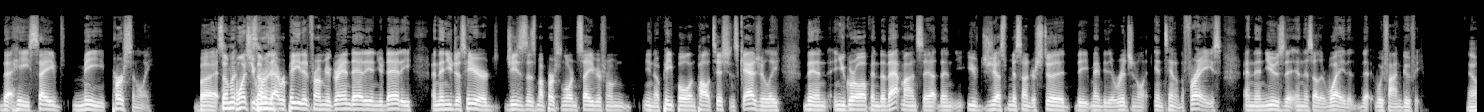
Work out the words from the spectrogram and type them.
That he saved me personally. But So once you've so heard many- that repeated from your granddaddy and your daddy, and then you just hear Jesus is my personal Lord and Savior from you know people and politicians casually, then and you grow up into that mindset, then you- you've just misunderstood the maybe the original intent of the phrase, and then used it in this other way that, that we find goofy. Yeah,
